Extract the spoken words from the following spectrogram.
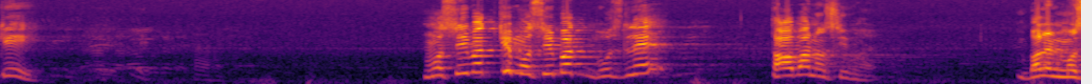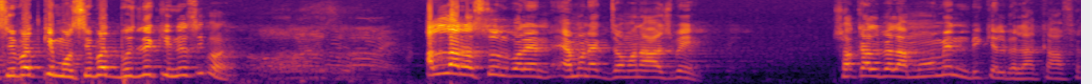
কি? মুসিবত কি মুসিবত বুঝলে তবা নসিব হয়। বলেন মুসিবত কি মুসিবত বুঝলে কি নসিব হয়? আল্লাহ রসুল বলেন, এমন এক জমানা আসবে সকালবেলা মোমেন, বিকেলবেলা কাফের।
